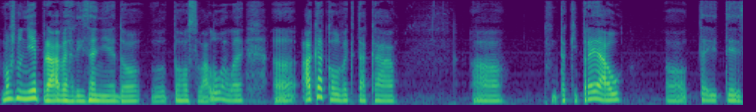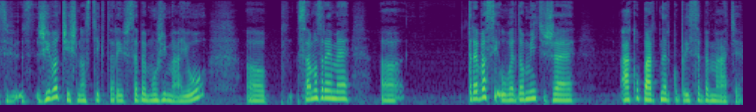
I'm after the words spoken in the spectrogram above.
možno nie práve hryzenie do eh, toho svalu, ale eh, akákoľvek taká, taký prejav tej, tej živočišnosti, ktorý v sebe muži majú. Samozrejme, treba si uvedomiť, že akú partnerku pri sebe máte.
